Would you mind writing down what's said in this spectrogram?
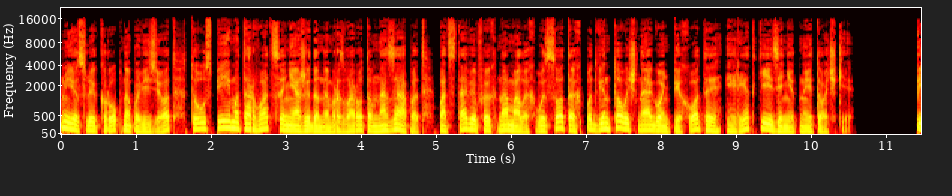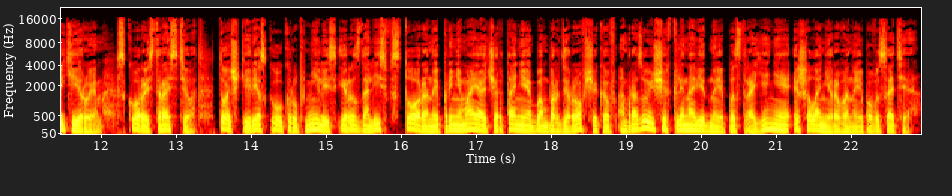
Если крупно повезет, то успеем оторваться неожиданным разворотом на запад, подставив их на малых высотах под винтовочный огонь пехоты и редкие зенитные точки. Пикируем. Скорость растет. Точки резко укрупнились и раздались в стороны, принимая очертания бомбардировщиков, образующих клиновидные построения, эшелонированные по высоте.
